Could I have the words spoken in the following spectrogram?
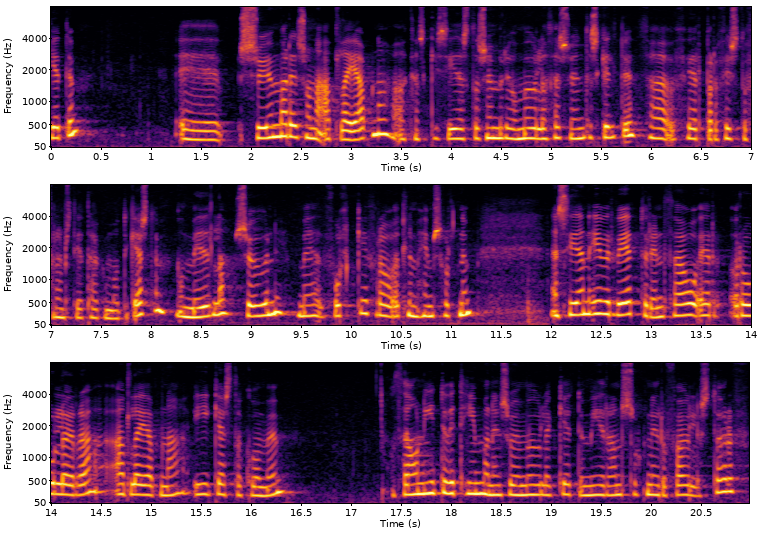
getum. E, sumarið svona alla jafna, að kannski síðasta sumri og mögulega þessu undaskildu, það fer bara fyrst og fremst í að taka móti gestum og miðla sögunni með fólki frá öllum heimshornum. En síðan yfir veturinn þá er rólegra alla jafna í gestakomum og þá nýtu við tíman eins og við mögulega getum í rannsóknir og fagleg störf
